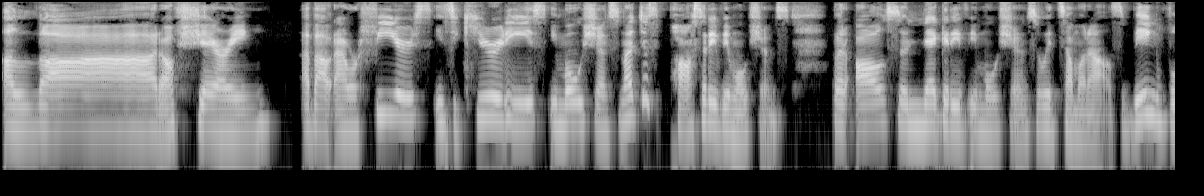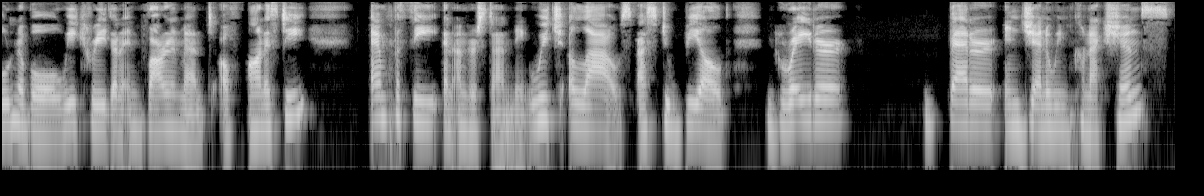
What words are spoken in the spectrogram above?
a lot of sharing about our fears, insecurities, emotions, not just positive emotions, but also negative emotions with someone else. Being vulnerable, we create an environment of honesty empathy and understanding, which allows us to build greater, better and genuine connections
